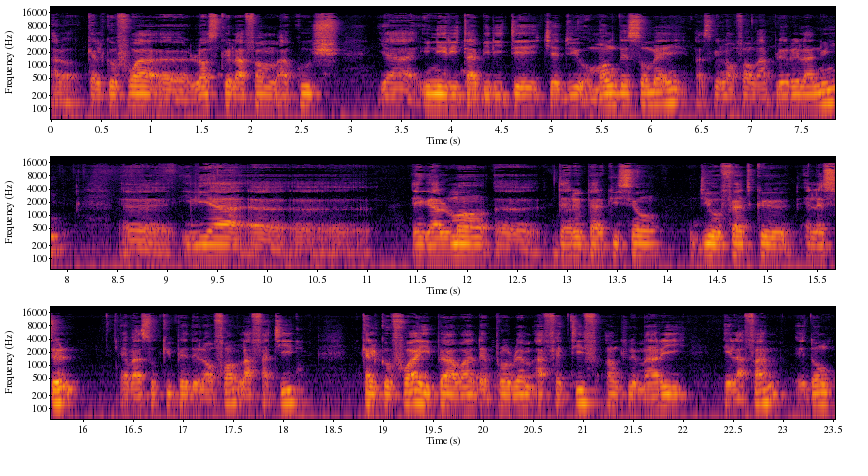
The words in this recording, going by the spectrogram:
Alors, quelquefois, euh, lorsque la femme accouche, il y a une irritabilité qui est due au manque de sommeil, parce que l'enfant va pleurer la nuit. Euh, il y a euh, également des répercussions dues au fait qu'elle est seule, elle va s'occuper de l'enfant, la fatigue, quelquefois, il peut y avoir des problèmes affectifs entre le mari et la femme. Et donc,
